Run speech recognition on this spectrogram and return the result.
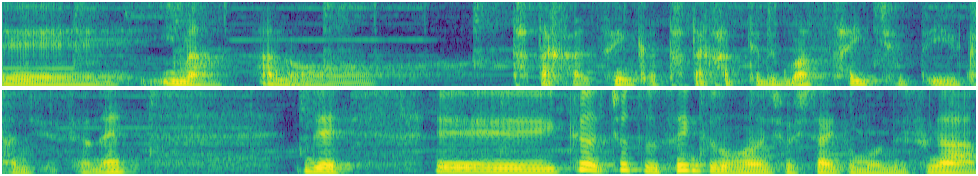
えー、今あの戦選挙戦ってる真っ最中っていう感じですよね。で、えー、今日はちょっと選挙のお話をしたいと思うんですが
